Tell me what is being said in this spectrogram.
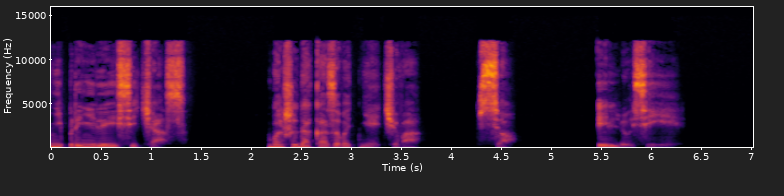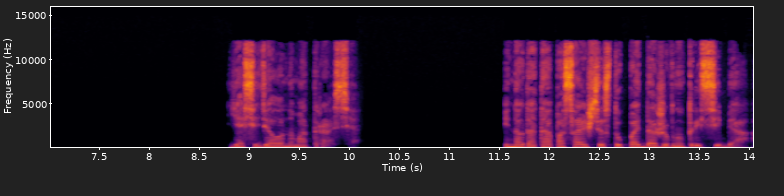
Не приняли и сейчас. Больше доказывать нечего. Всё. Иллюзии. Я сидела на матрасе, Иногда ты опасаешься ступать даже внутри себя,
